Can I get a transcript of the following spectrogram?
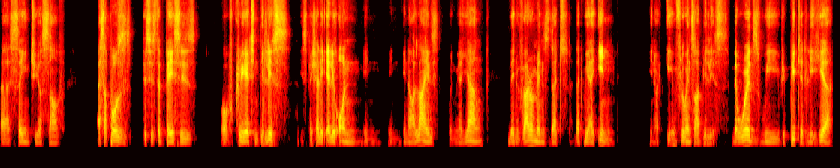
uh, saying to yourself. I suppose this is the basis of creating beliefs, especially early on in, in, in our lives when we are young. The environments that, that we are in, you know, influence our beliefs. The words we repeatedly hear,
